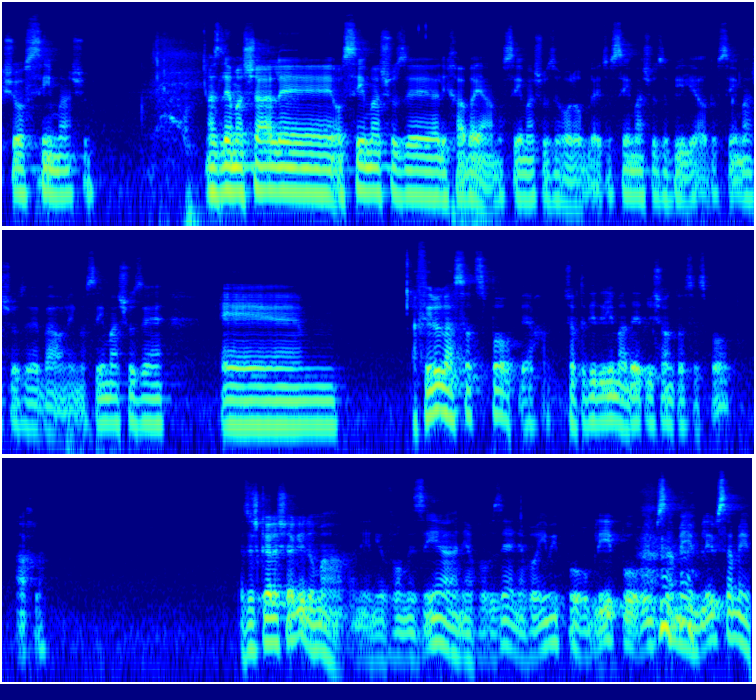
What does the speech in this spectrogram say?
כשעושים משהו. אז למשל אה, עושים משהו זה הליכה בים, עושים משהו זה רולר בליידס, עושים משהו זה ביליארד, עושים משהו זה באולינג, עושים משהו זה אמ, אפילו לעשות ספורט ביחד. עכשיו תגידי לי מה דייט ראשון אתה עושה ספורט? אחלה. אז יש כאלה שיגידו, מה, אני, אני אבוא מזיע, אני אבוא בזה, אני אבוא עם איפור, בלי איפור, עם פסמים, בלי פסמים.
